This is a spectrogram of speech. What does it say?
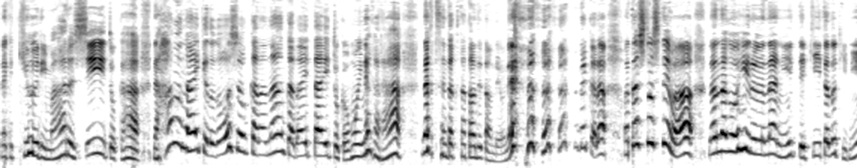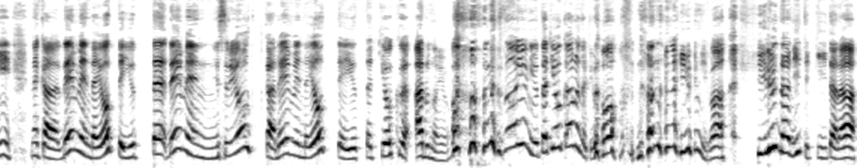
なんか、きゅうりもあるし、とか、でハムないけどどうしようかな、なんか大体、とか思いながら、なんか洗濯畳んでたんだよね。だから、私としては、旦那がお昼何？って聞いた時に、なんか、冷麺だよって言って、冷麺にするよか、冷麺だよって言った記憶があるのよ。でそういう風に言った記憶あるんだけど、旦那が言うには、昼何って聞いたら、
